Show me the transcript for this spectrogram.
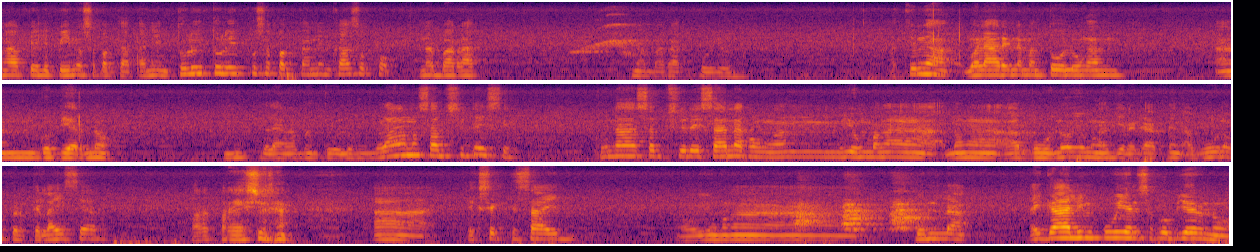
mga Pilipino sa pagtatanim. Tuloy-tuloy po sa pagtanim kaso po nabarat. Nabarat po 'yun. At yun nga, wala rin naman tulong ang ang gobyerno. Hmm? Wala naman tulong. Wala naman subsidize eh. Kung na-subsidize sana kung ang yung mga mga abono, yung mga ginagamit ng abono, fertilizer, para presyo na ah insecticide o yung mga punla ay galing po yan sa gobyerno.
